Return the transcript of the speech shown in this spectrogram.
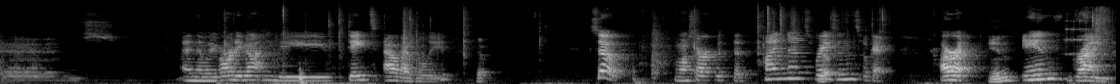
And And then we've already gotten the dates out, I believe. Yep. So, you want to start with the pine nuts, raisins? Okay. All right. in. In, grind.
